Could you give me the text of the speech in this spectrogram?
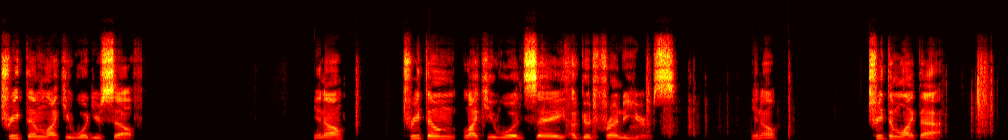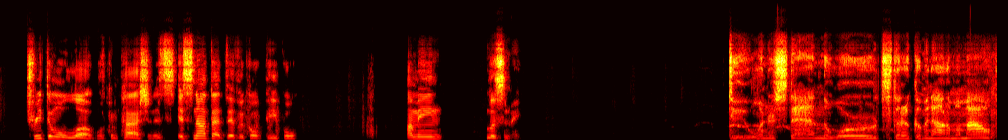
treat them like you would yourself. You know? Treat them like you would, say, a good friend of yours. You know? Treat them like that. Treat them with love, with compassion. It's it's not that difficult, people. I mean, listen to me. Do you understand the words that are coming out of my mouth?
